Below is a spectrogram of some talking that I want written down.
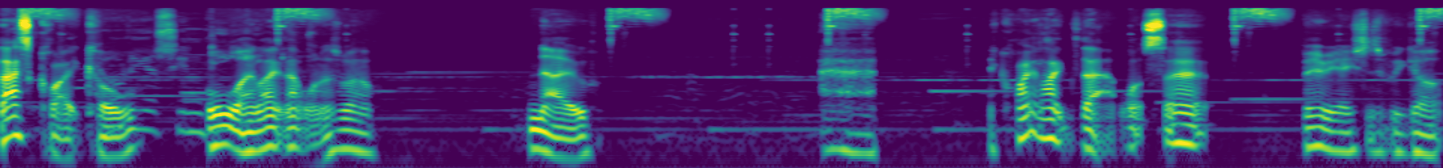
That's quite cool. Oh, I like that one as well. No. Uh, I quite like that. What's uh, variations have we got?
